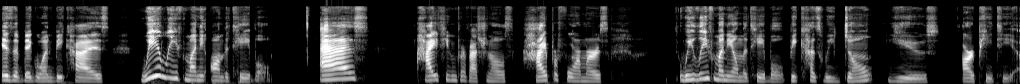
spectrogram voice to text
is a big one because we leave money on the table as high achieving professionals, high performers. We leave money on the table because we don't use our PTO.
